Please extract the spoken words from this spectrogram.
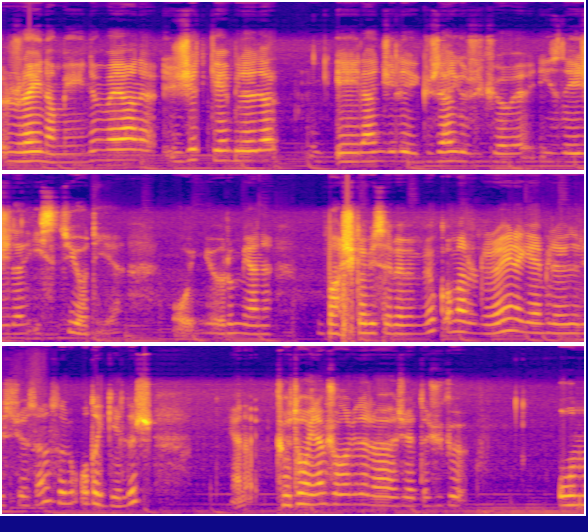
Reyna main'im ve yani Jet gameplay'ler eğlenceli, güzel gözüküyor ve izleyiciler istiyor diye oynuyorum yani. Başka bir sebebim yok ama Reyna gameplay'ler istiyorsanız tabii o da gelir. Yani kötü oynamış olabilir ha Jet'te çünkü 10.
